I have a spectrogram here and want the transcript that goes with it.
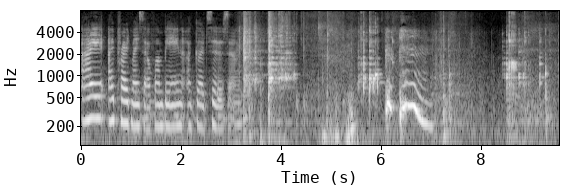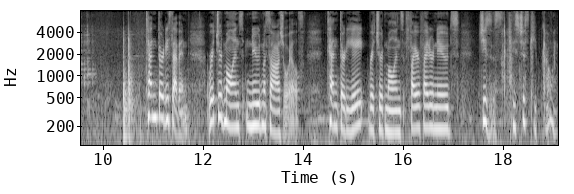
I I pride myself on being a good citizen. Ten thirty-seven, Richard Mullins nude massage oils. Ten thirty-eight, Richard Mullins firefighter nudes. Jesus, these just keep going.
